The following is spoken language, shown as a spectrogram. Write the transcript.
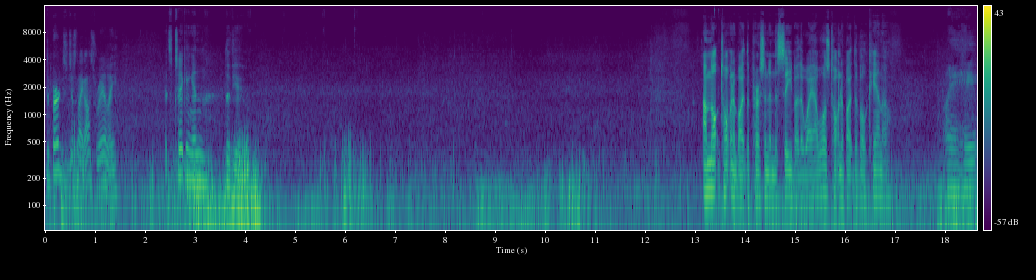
The bird's are just like us, really. It's taking in the view. I'm not talking about the person in the sea, by the way. I was talking about the volcano. I hate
